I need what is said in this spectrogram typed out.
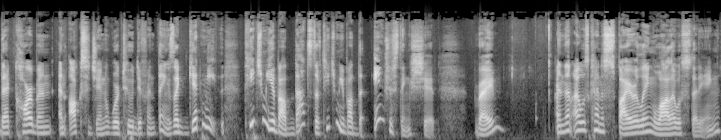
that carbon and oxygen were two different things? Like get me teach me about that stuff. Teach me about the interesting shit, right? And then I was kind of spiraling while I was studying.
